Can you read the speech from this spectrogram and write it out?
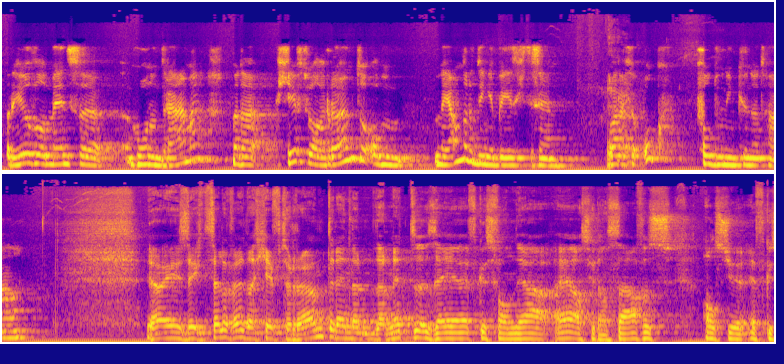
voor heel veel mensen gewoon een drama. Maar dat geeft wel ruimte om met andere dingen bezig te zijn. Waar je ook voldoening kunt halen. Ja, je zegt zelf, hè, dat geeft ruimte. En daar, daarnet zei je even van, ja, hè, als je dan s'avonds, als je even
